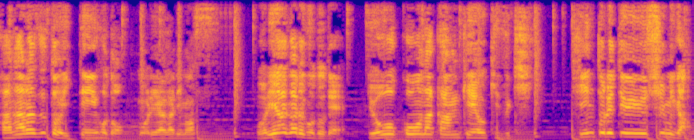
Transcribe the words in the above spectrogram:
必ずと言っていいほど盛り上がります。盛り上がることで、良好な関係を築き、筋トレという趣味が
